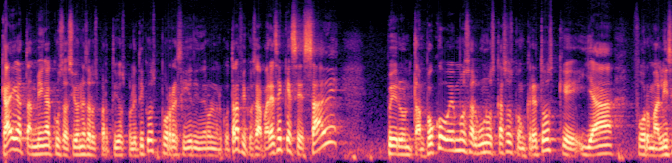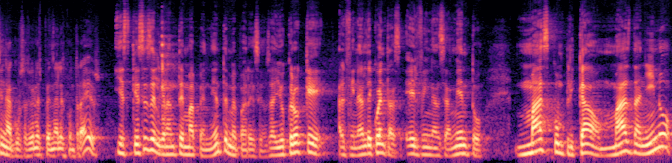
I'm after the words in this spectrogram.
caiga también acusaciones a los partidos políticos por recibir dinero en narcotráfico. O sea, parece que se sabe pero tampoco vemos algunos casos concretos que ya formalicen acusaciones penales contra ellos. Y es que ese es el gran tema pendiente, me parece. O sea, yo creo que al final de cuentas, el financiamiento más complicado, más dañino,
